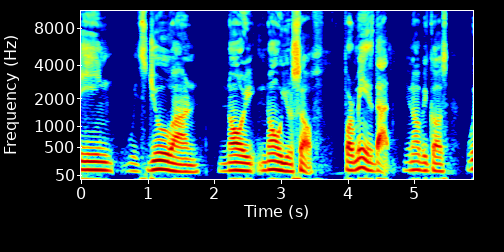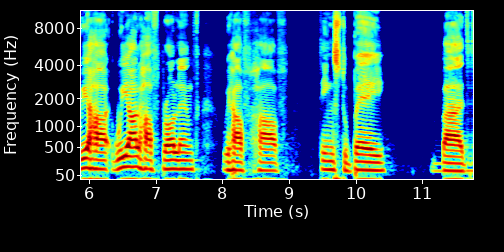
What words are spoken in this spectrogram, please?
be with you and know know yourself for me is that you know because we have we all have problems we have have things to pay but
